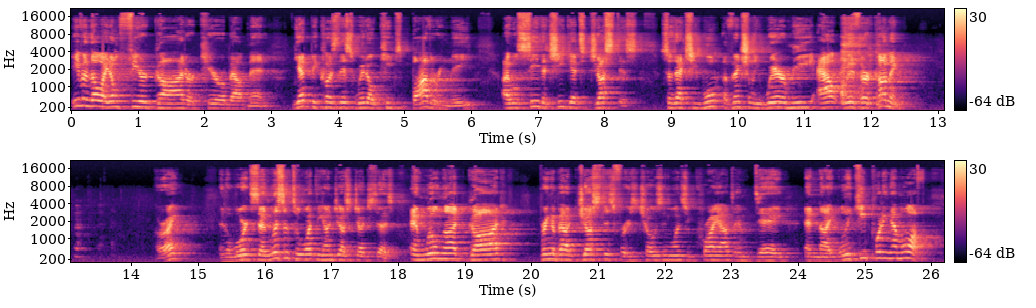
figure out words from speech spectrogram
even though I don't fear God or care about men, Yet because this widow keeps bothering me, I will see that she gets justice so that she won't eventually wear me out with her coming. All right? And the Lord said, Listen to what the unjust judge says. And will not God bring about justice for his chosen ones who cry out to him day and night? Will he keep putting them off?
